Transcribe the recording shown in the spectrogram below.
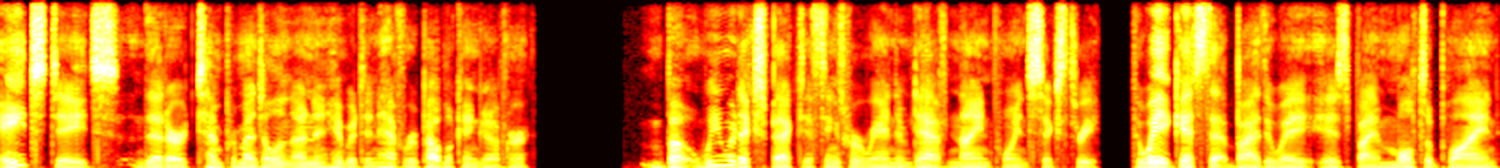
eight states that are temperamental and uninhibited and have a Republican governor. But we would expect if things were random to have 9.63. The way it gets that, by the way, is by multiplying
